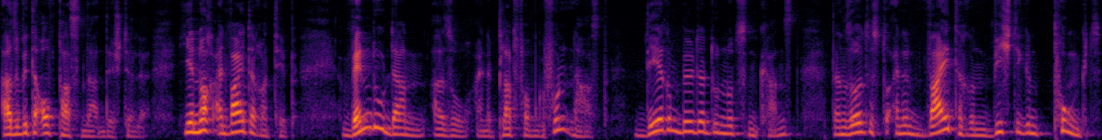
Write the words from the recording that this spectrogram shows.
Also bitte aufpassen da an der Stelle. Hier noch ein weiterer Tipp. Wenn du dann also eine Plattform gefunden hast, deren Bilder du nutzen kannst, dann solltest du einen weiteren wichtigen Punkt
